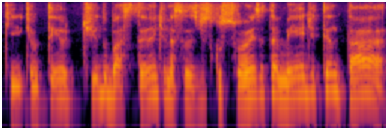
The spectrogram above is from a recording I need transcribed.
que, que eu tenho tido bastante nessas discussões e também é de tentar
